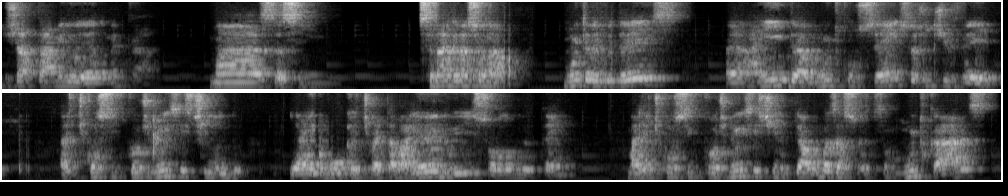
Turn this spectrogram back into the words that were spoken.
já está melhorando o mercado. Mas, assim, cenário internacional, muita liquidez, é, ainda muito consenso, a gente vê, a gente continua insistindo, e aí o book a gente vai trabalhando isso ao longo do tempo, mas a gente continua insistindo, tem algumas ações que são muito caras,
